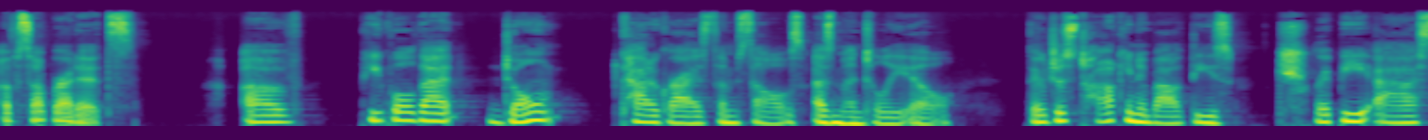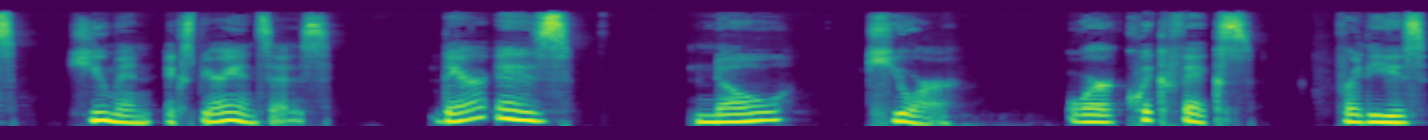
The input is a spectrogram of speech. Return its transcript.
of subreddits of people that don't categorize themselves as mentally ill. They're just talking about these trippy ass human experiences. There is no cure or quick fix for these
